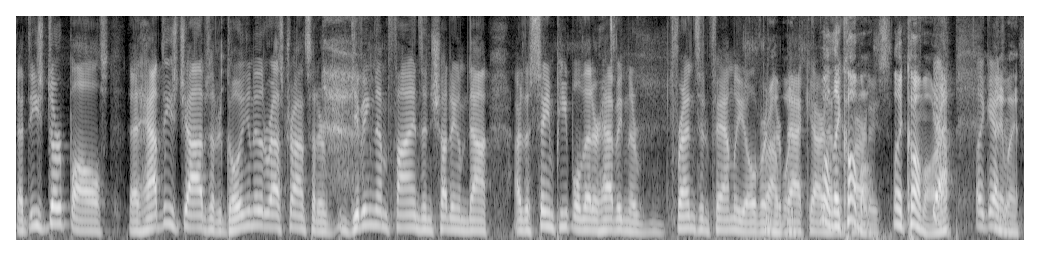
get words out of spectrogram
That these dirtballs that have these jobs that are going into the restaurants that are giving them fines and shutting them down are the same people that are having their friends and family over in their backyard. Well, like having Cuomo. parties. Like Cuomo, Yeah, right? like Andrew. anyway,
